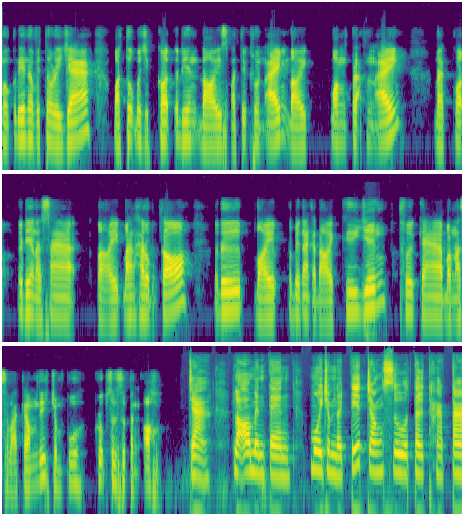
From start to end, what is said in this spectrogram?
មករៀននៅ Victoria បើទោះបីជាគាត់រៀនដោយសមត្ថភាពខ្លួនឯងដោយបង់ប្រាក់ខ្លួនឯង ដែលគាត់រៀនអាសាដោយបានហៅឧបករណ៍ឬដោយរបៀបណាក៏ដោយគឺយើងធ្វើការបំណសេវាកម្មនេះចំពោះគ្រប់សិទ្ធិទាំងអស់ចាល្អមែនតើមួយចំណុចទៀតចង់សួរទៅថាតើ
